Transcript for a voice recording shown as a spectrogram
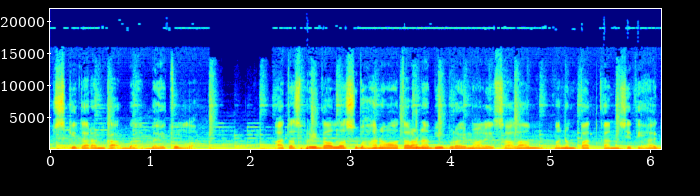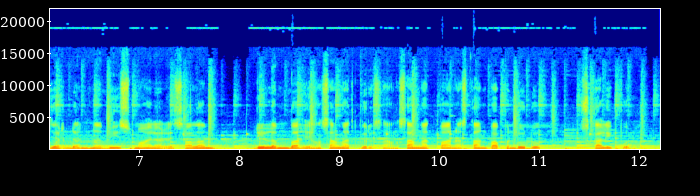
sekitaran Ka'bah Baitullah. Atas perintah Allah subhanahu wa ta'ala Nabi Ibrahim alaihissalam Menempatkan Siti Hajar dan Nabi Ismail alaihissalam Di lembah yang sangat gersang Sangat panas tanpa penduduk sekalipun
